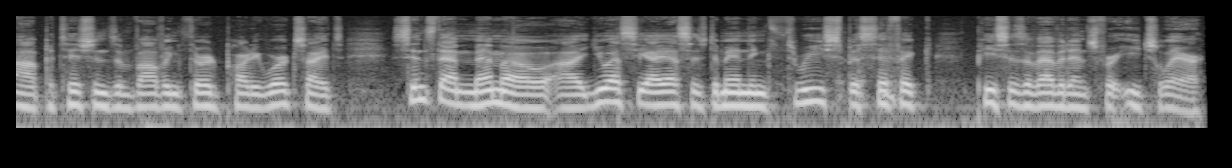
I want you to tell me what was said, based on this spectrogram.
uh, petitions involving third party work sites. Since that memo, uh, USCIS is demanding three specific pieces of evidence for each layer.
